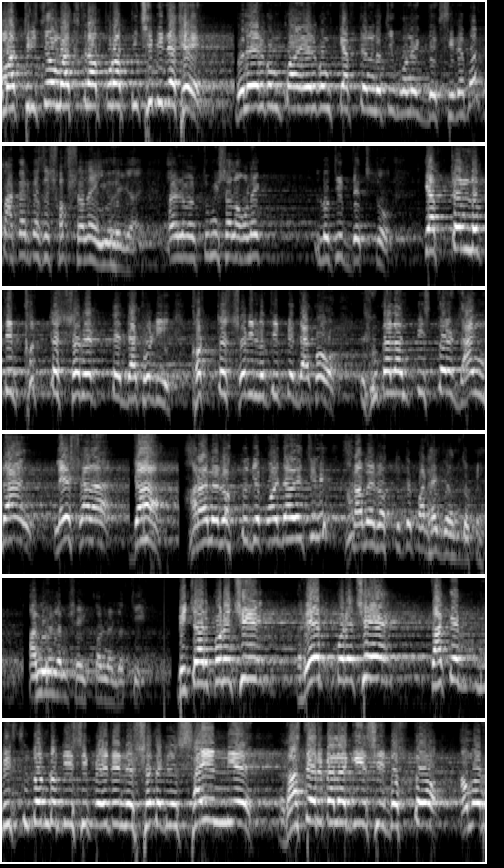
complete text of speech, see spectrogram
আমার তৃতীয় মাত্রা পুরো পৃথিবী দেখে, বলে এরকম এরকম ক্যাপ্টেন লতিফ অনেক দেখছি রে বা টাকার কাছে সব সালা ই হয়ে যায়। আমি তুমি সালা অনেক লতিফ দেখছ। ক্যাপ্টেন লতিফ খট্টেশ্বরের দেখো নি, খট্টেশ্বরী লতিফকে দেখো। ঢুকালাম পিস্তল, ঢাং ঢাং লে সারা যা, হারামের রক্ত যে পয়দা হয়েছিল, হারামের রক্ততে পাঠাই দিলাম তোকে। আমি হলাম সেই কর্ণেল লতিফ। বিচার করেছি, রেপ করেছে, তাকে মৃত্যুদণ্ড দিয়েছি, প্রেসিডেন্টের সাথে সাইন নিয়ে রাতের বেলা গিয়েছি, দোস্ত। আমার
